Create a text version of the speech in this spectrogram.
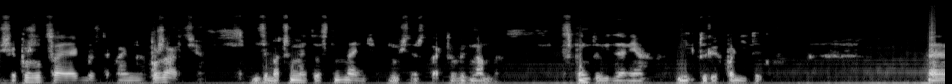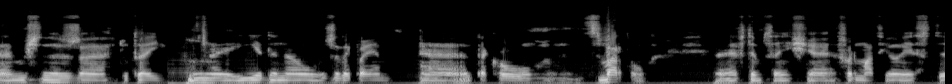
się porzuca jakby, że tak powiem, na pożarcie. I zobaczymy, co z tym będzie. Myślę, że tak to wygląda z punktu widzenia niektórych polityków. E, Myślę, że tutaj e, jedyną, że tak powiem, e, taką zwartą w tym sensie formacją jest e,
